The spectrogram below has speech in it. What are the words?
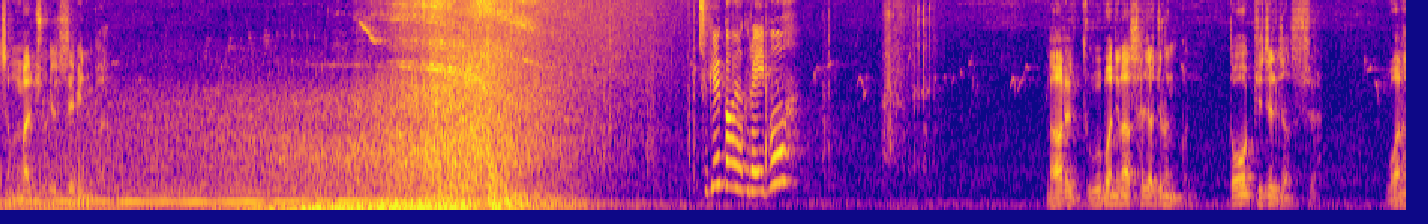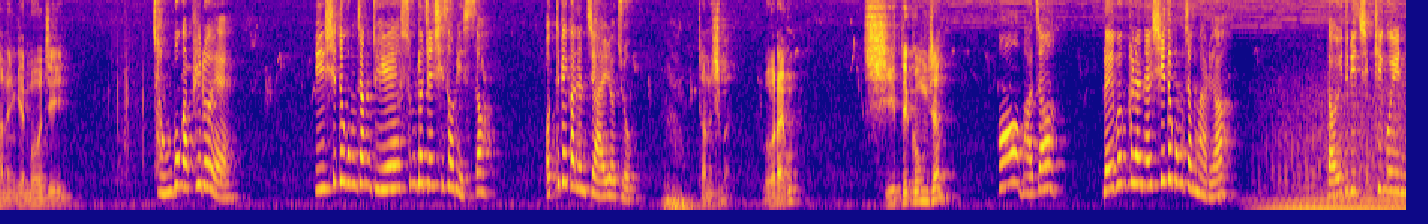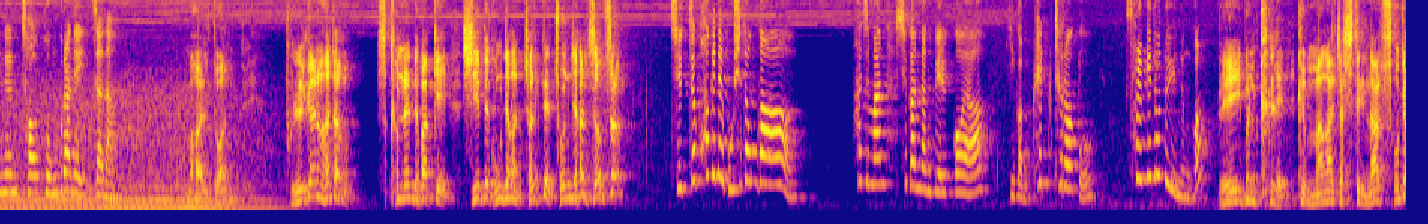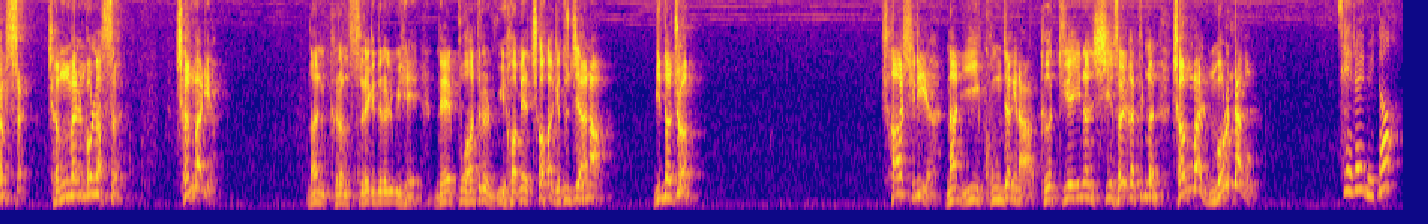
정말 죽일 셈인가? 죽일 거야, 그레이브? 나를 두 번이나 살려주는군. 또 빚을 졌어. 원하는 게 뭐지? 정보가 필요해. 이 시드 공장 뒤에 숨겨진 시설이 있어. 어떻게 가는지 알려줘. 잠시만. 뭐라고? 시드 공장? 어, 맞아. 레이븐 클랜의 시드 공장 말이야. 너희들이 지키고 있는 저 동굴 안에 있잖아. 말도 안 돼. 불가능하다고. 스컵랜드 밖에 시드 공장은 절대 존재할 수 없어. 직접 확인해 보시던가. 하지만 시간 낭비일 거야. 이건 팩트라고. 설계도도 있는걸? 레이븐 클랜 그 망할 자식들이 날 속였어. 정말 몰랐어. 정말이야. 난 그런 쓰레기들을 위해 내 부하들을 위험에 처하게 두지 않아. 믿어줘. 사실이야. 난 이 공장이나 그 뒤에 있는 시설 같은 건 정말 모른다고. 쟤를 믿어?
